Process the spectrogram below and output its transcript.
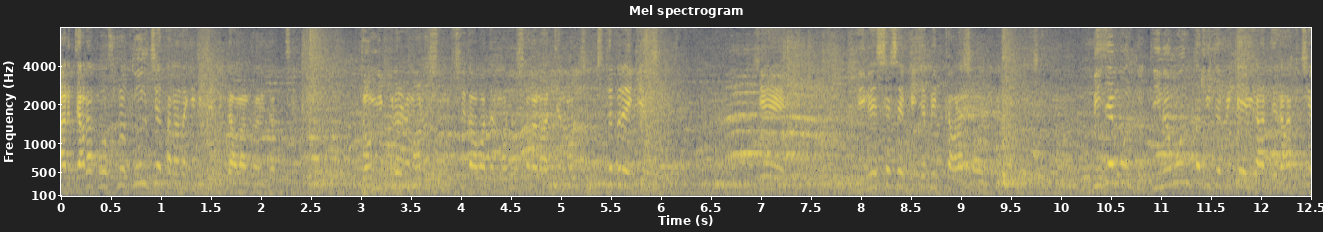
আর যারা প্রশ্ন তুলছে, তারা নাকি বিজেপির দালাল হয়ে যাচ্ছে। জঙ্গিপুরের মানুষ, মুর্শিদাবাদের মানুষ, সারা রাজ্যের মানুষ বুঝতে পেরে গিয়েছে যে দিনের শেষে বিজেপির কারা সহযোগিতা করছে বিজেপি তো, তৃণমূল তো বিজেপিকে এই রাজ্যে রাখছে।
